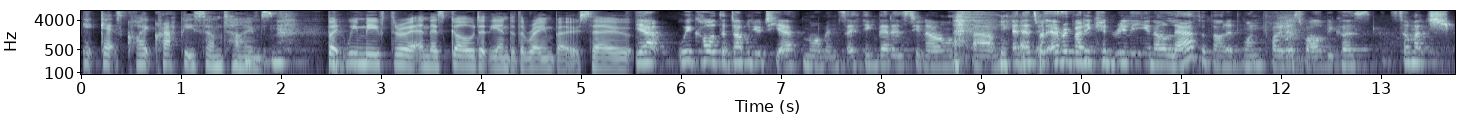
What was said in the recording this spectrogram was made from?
it gets quite crappy sometimes. but we move through it and there's gold at the end of the rainbow. So yeah, we call it the WTF moments. I think that is, you know, um, yes. and that's what everybody can really, you know, laugh about at one point as well, because so much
